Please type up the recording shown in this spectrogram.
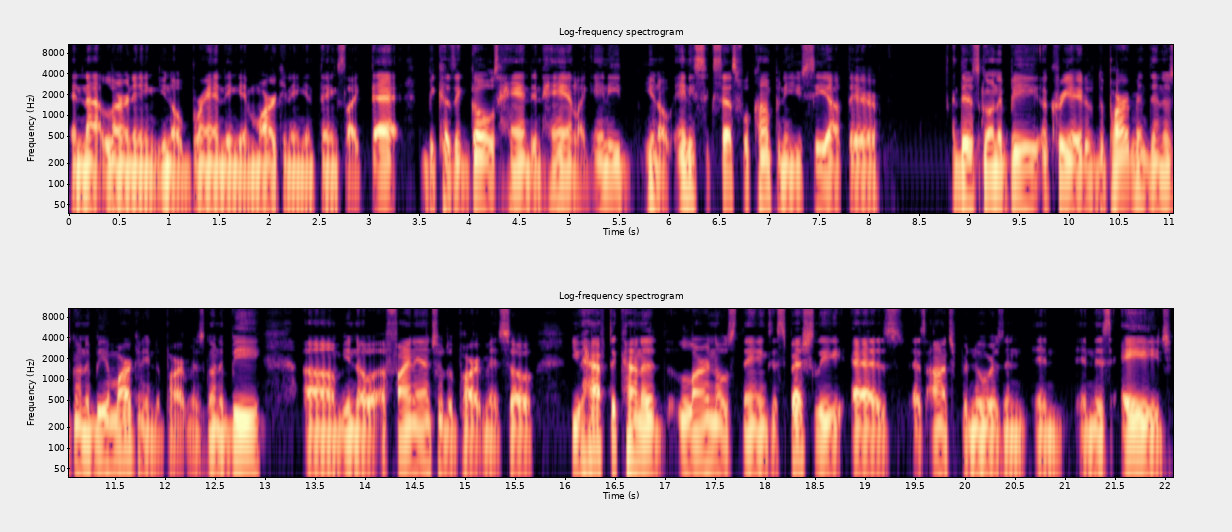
and not learning, you know, branding and marketing and things like that because it goes hand in hand. Like any, you know, any successful company you see out there there's going to be a creative department then there's going to be a marketing department there's going to be um, you know a financial department so you have to kind of learn those things especially as as entrepreneurs in in in this age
